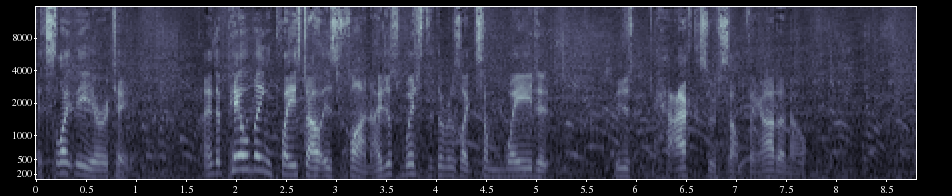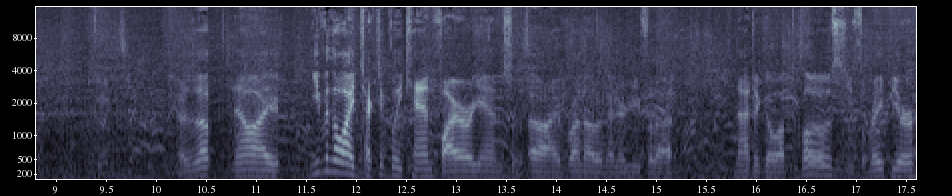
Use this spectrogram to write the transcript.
it's slightly irritating. And the Pale Wing playstyle is fun. I just wish that there was like some way to, to just hacks or something. I don't know. Goes up. Now I, even though I technically can fire again, so, uh, I've run out of energy for that. Now I have to go up close, use the rapier.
